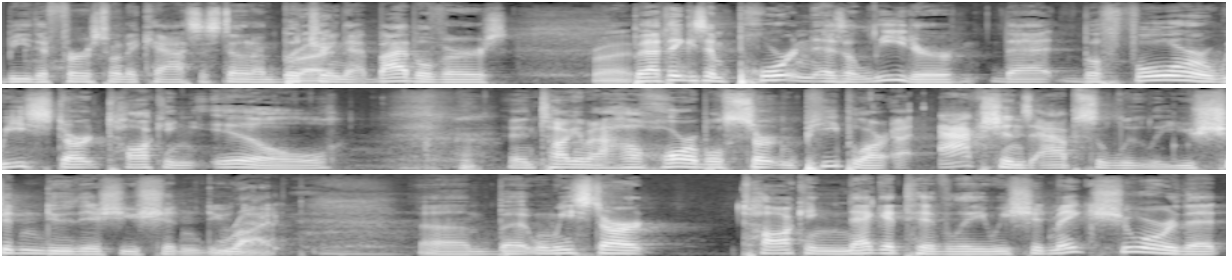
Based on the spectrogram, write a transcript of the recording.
be the first one to cast a stone. I'm butchering Right. that Bible verse, Right. but I think it's important as a leader that before we start talking ill and talking about how horrible certain people are, actions absolutely. You shouldn't do this. You shouldn't do Right. that. Um, but when we start talking negatively, we should make sure that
